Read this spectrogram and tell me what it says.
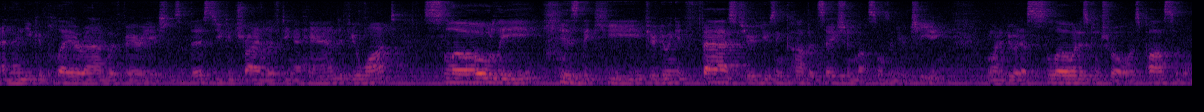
And then you can play around with variations of this. You can try lifting a hand if you want. Slowly is the key. If you're doing it fast, you're using compensation muscles and you're cheating. You want to do it as slow and as controlled as possible.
